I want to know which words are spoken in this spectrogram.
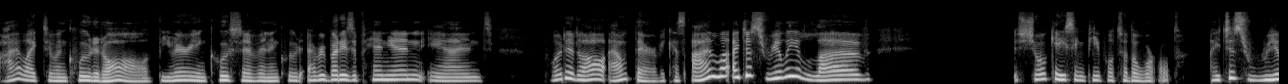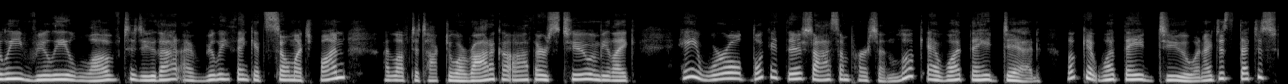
I like to include it all, be very inclusive and include everybody's opinion and put it all out there because I lo- I just really love showcasing people to the world. I just really, really love to do that. I really think it's so much fun. I love to talk to erotica authors too and be like, hey, world, look at this awesome person. Look at what they did. Look at what they do. And I just, that just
